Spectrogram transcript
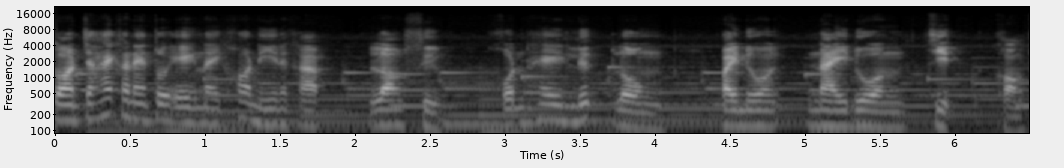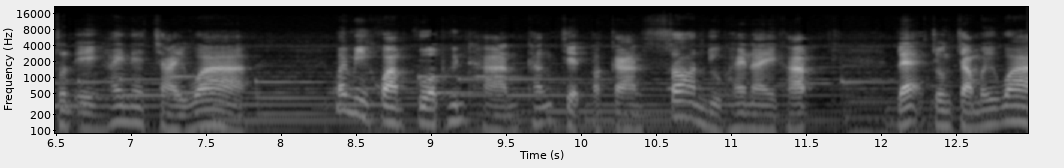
ก่อนจะให้คะแนนตัวเองในข้อนี้นะครับ ลองสืบค้นให้ลึกลงไปในดวงจิตของตนเองให้แน่ใจว่า ไม่มีความกลัวพื้นฐานทั้ง 7 ประการซ่อนอยู่ภายในครับ และจงจำไว้ว่า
